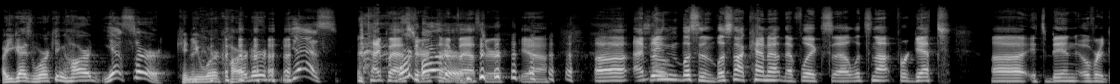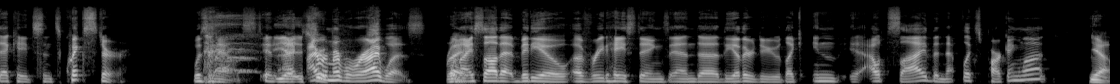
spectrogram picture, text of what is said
are you guys working hard? Yes, sir. Can you work harder? yes. Type faster, type faster. Yeah. Uh, I So- mean, listen, let's not count out Netflix. Uh, let's not forget. Uh, it's been over a decade since Qwikster was announced, and Yeah, I, I remember where I was when I saw that video of Reed Hastings and uh, the other dude, like in outside the Netflix parking lot, yeah.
